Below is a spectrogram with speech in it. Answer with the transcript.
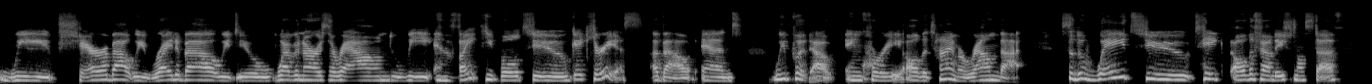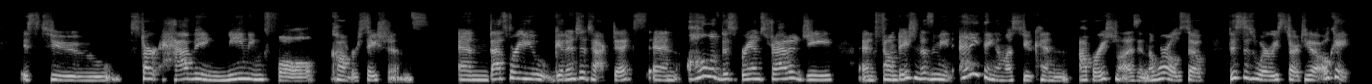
we share about, we write about, we do webinars around, we invite people to get curious about, and we put out inquiry all the time around that. So, the way to take all the foundational stuff is to start having meaningful conversations. And that's where you get into tactics. And all of this brand strategy and foundation doesn't mean anything unless you can operationalize it in the world. So, this is where we start to go, okay,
